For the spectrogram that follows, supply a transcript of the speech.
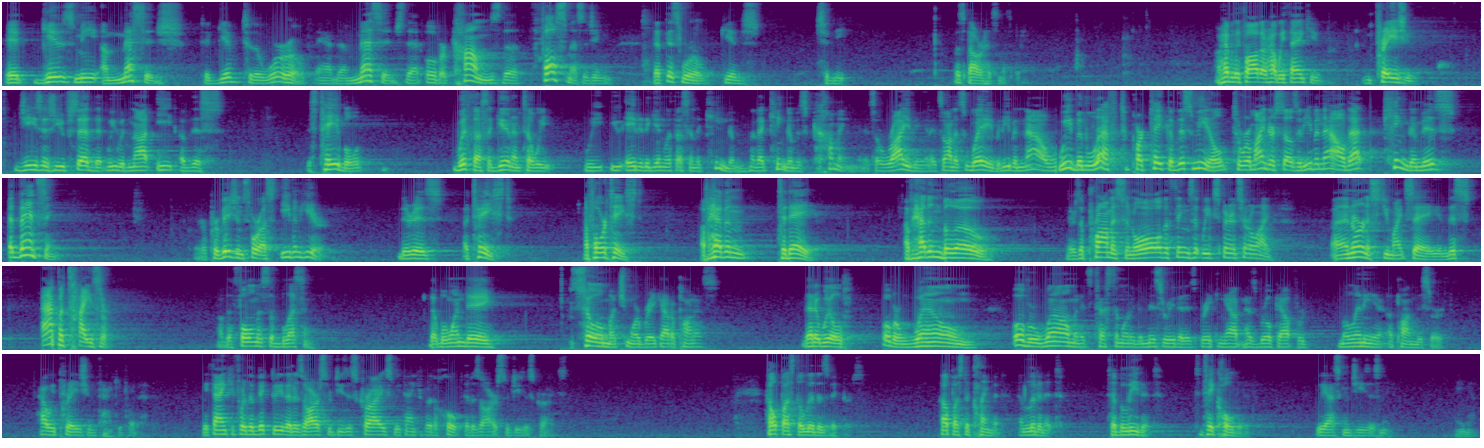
It gives me a message to give to the world and a message that overcomes the false messaging that this world gives to me. Let's bow our heads and let's pray. Our Heavenly Father, how we thank you and praise you. Jesus, you've said that we would not eat of this, this table with us again until we we, you ate it again with us in the kingdom. And that kingdom is coming and it's arriving and it's on its way. But even now, we've been left to partake of this meal to remind ourselves that even now, that kingdom is advancing. There are provisions for us even here. There is a taste, a foretaste of heaven today, of heaven below. There's a promise in all the things that we experience in our life. Uh, An earnest, you might say, in this appetizer of the fullness of blessing that will one day so much more break out upon us that it will overwhelm overwhelm in its testimony the misery that is breaking out and has broke out for millennia upon this earth. How we praise you and thank you for that. We thank you for the victory that is ours through jesus christ. We thank you for the hope that is ours through jesus christ. Help us to live as victors Help us to claim it and live in it, to believe it, to take hold of it. We ask in Jesus' name. Amen.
